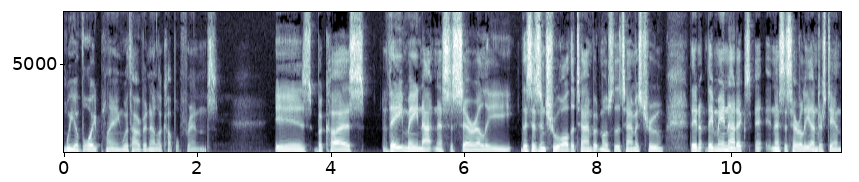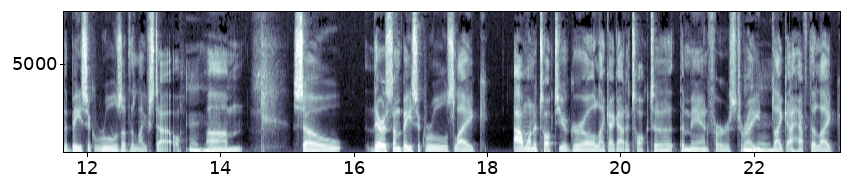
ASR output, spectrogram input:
we avoid playing with our vanilla couple friends is because they may not necessarily this isn't true all the time but most of the time it's true they don't, they may not ex- eh, necessarily understand the basic rules of the lifestyle mm-hmm. um, so there are some basic rules like I want to talk to your girl like I got to talk to the man first, right? Like I have to like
